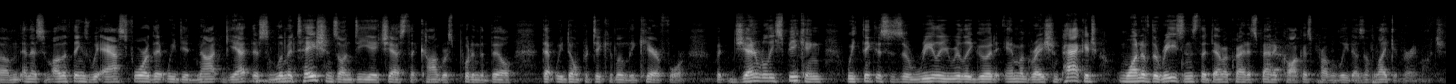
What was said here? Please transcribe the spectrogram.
Um, and there's some other things we asked for that we did not get. There's some limitations on DHS that Congress put in the bill that we don't particularly care for. But generally speaking, we think this is a really, really good immigration package. One of the reasons the Democrat Hispanic Caucus probably doesn't like it very much.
